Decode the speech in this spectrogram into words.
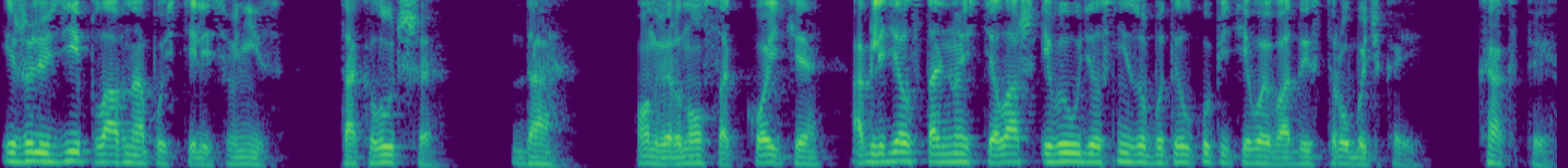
и жалюзи плавно опустились вниз. «Так лучше?» «Да». Он вернулся к койке, оглядел стальной стеллаж и выудил снизу бутылку питьевой воды с трубочкой. «Как ты?»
